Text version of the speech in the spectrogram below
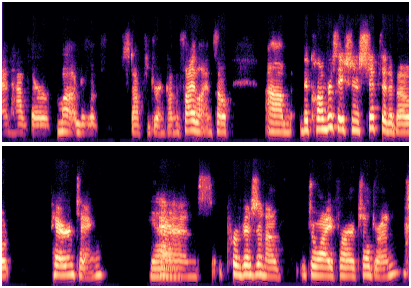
and have their mugs of stuff to drink on the sideline. So um, the conversation has shifted about parenting yeah. and provision of joy for our children.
